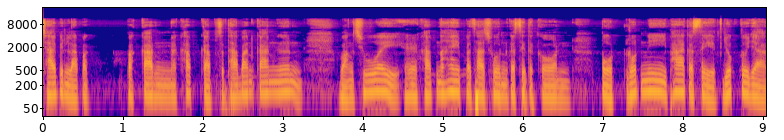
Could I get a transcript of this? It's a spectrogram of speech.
ใช้เป็นหลักประ ประกันนะครับกับสถาบันการเงิน หวังช่วยนะครับให้ประชาชนเกษตรกรปลดลดหนี้ภาคเกษตร ยกตัวอย่าง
